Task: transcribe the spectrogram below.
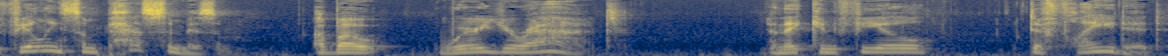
feeling some pessimism about where you're at. And they can feel deflated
